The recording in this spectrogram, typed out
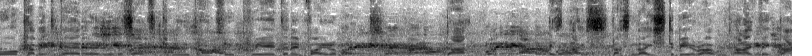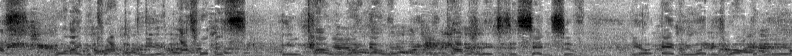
all coming together with a sense of community to create an environment that is nice. That's nice to be around, and I think that's what I'm attracted to here. That's what this whole town right now encapsulates is a sense of you know everyone is welcome here,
